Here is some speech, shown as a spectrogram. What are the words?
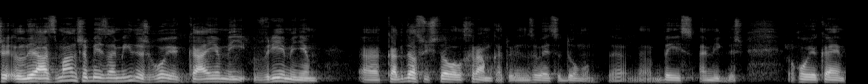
Леазман Шабейзамигдаш Гоя Каем и временем когда существовал храм, который называется домом, Бейс Амигдаш, Гоякаем,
